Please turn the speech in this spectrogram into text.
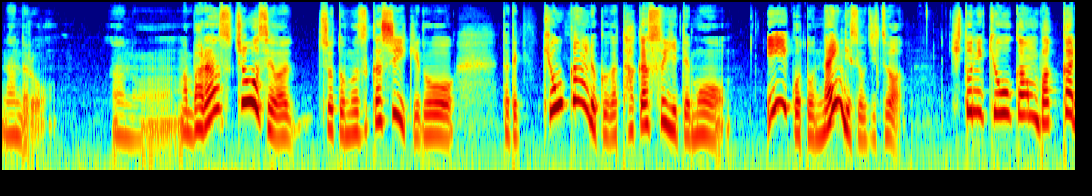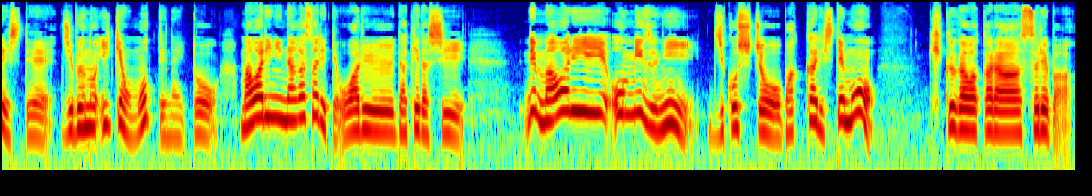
なんだろう。あの、まあ、バランス調整はちょっと難しいけどだって共感力が高すぎてもいいことないんですよ実は。人に共感ばっかりして自分の意見を持ってないと周りに流されて終わるだけだしで周りを見ずに自己主張ばっかりしても聞く側からすれば、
